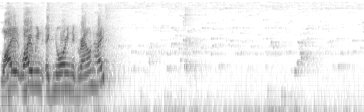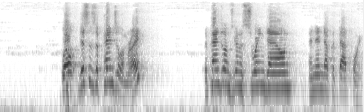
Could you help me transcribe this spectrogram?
Why, why are we ignoring the ground height? Well, this is a pendulum, right? The pendulum's going to swing down and end up at that point.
